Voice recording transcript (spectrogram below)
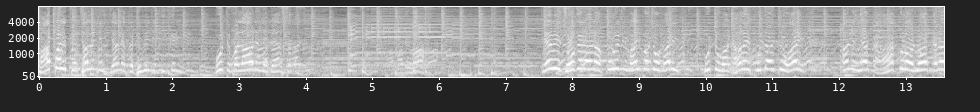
પાપલ પેથલની જેને ગઢવીની દીકરી બુટ બલાડ ને બેસરાજી વાહ. એવી જોગરાના કુળની માલપા જો મારી બુટ વાઢાળે પૂજાતી હોય અને એક હાકલો ન કરે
